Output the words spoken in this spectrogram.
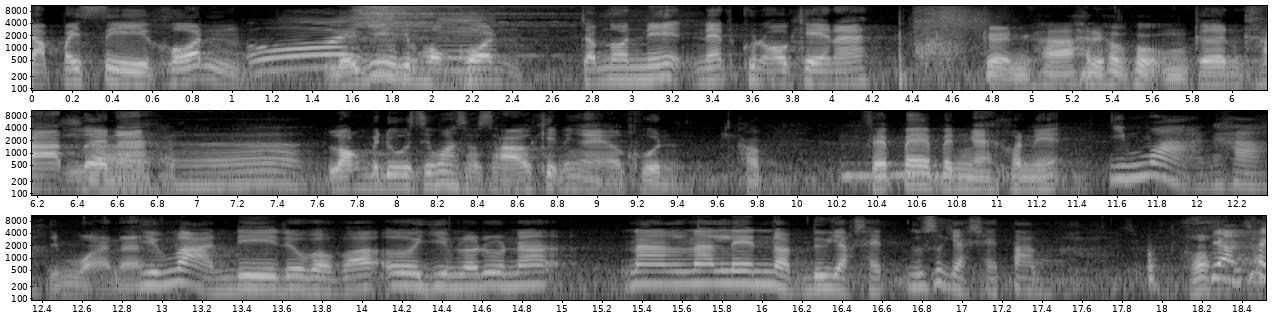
ดับไป 4 คน โอ้เหยลือ 26 คนจำนวนนี้ เน็ตคุณโอเคนะ เกินคาดครับผม เกินคาดเลยนะใช่ครับเออลองไปดูซิว่าสาวๆคิดยังไงกับคุณครับเฟเป้เป็นไงคนนี้ ยิ้มหวานค่ะ ยิ้มหวานนะ ยิ้มหวานดีดูแบบว่า เออยิ้มแล้วดูน่าน่าน่าเล่นแบบดูอยากใช้รู้สึกอยากใช้ตังค์อะค่ะอยากใช้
